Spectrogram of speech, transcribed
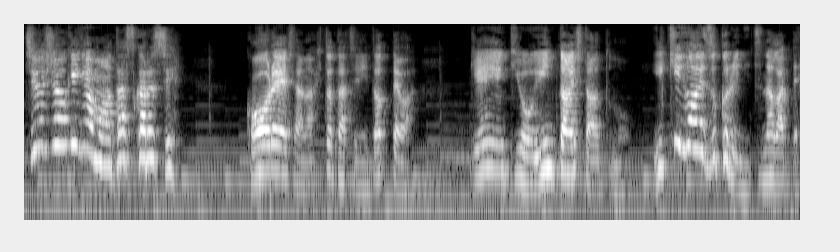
中小企業も助かるし、高齢者の人たちにとっては、現役を引退した後の生きがいづくりにつながって、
